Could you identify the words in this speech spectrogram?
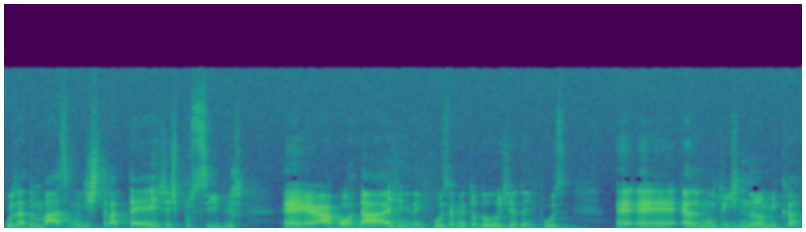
usar do máximo de estratégias possíveis. É, a abordagem da Impulse, a metodologia da Impulse é, é, ela é muito dinâmica.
